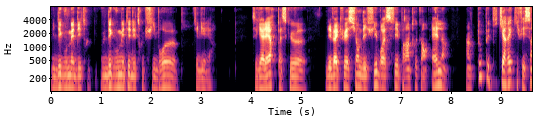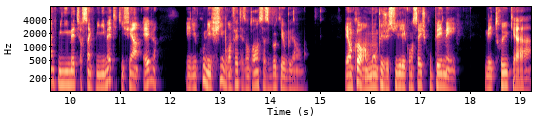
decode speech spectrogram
Mais dès que vous mettez des trucs, fibreux, c'est galère. C'est galère parce que l'évacuation des fibres elle se fait par un truc en L un tout petit carré qui fait 5 mm sur 5 mm qui fait un L. Et du coup, les fibres, en fait, elles ont tendance à se bloquer au bout d'un moment. Et encore, hein, moi en plus, je suivais les conseils, je coupais mes, mes trucs à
